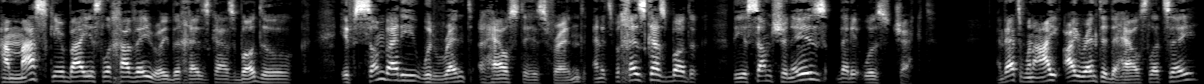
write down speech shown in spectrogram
Hamaskir bayis lechaveiroi bechezkas boduk. If somebody would rent a house to his friend, and it's bechezkas boduk, the assumption is that it was checked. And that's when I, I rented the house, let's say,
